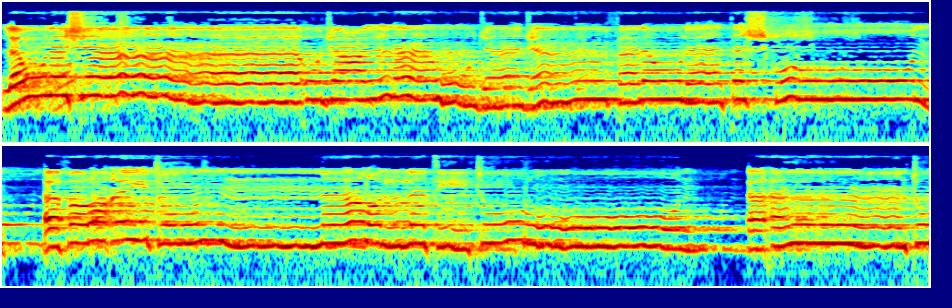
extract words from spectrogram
لو نشاء جعلناه جاجا فلولا تشكرون. أفرأيتم النار التي تورون؟ أأنتم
